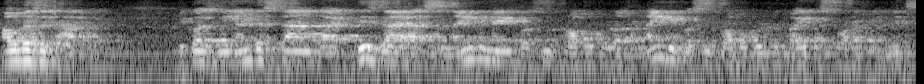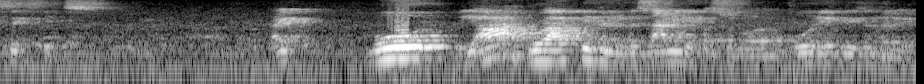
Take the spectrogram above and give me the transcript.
How does it happen? Because we understand that this guy has a 99% probable or 90% probable to buy this product in the next six days. Right? More we are proactive in understanding the customer, more increase in revenue.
